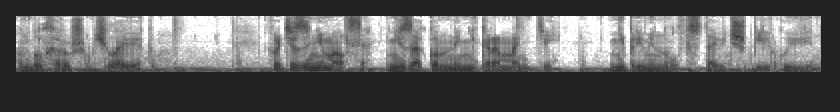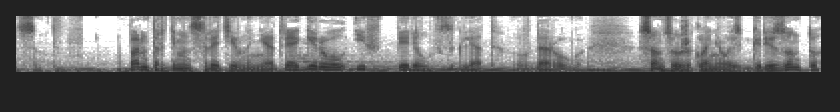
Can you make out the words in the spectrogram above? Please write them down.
Он был хорошим человеком. Хоть и занимался незаконной некромантией, не применул вставить шпильку Винсент. Пантер демонстративно не отреагировал и вперил взгляд в дорогу. Солнце уже клонилось к горизонту,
